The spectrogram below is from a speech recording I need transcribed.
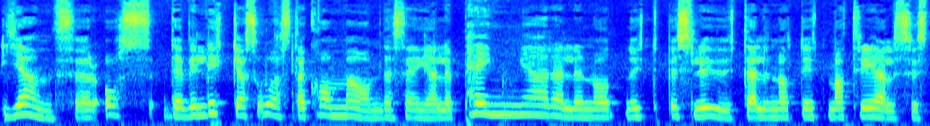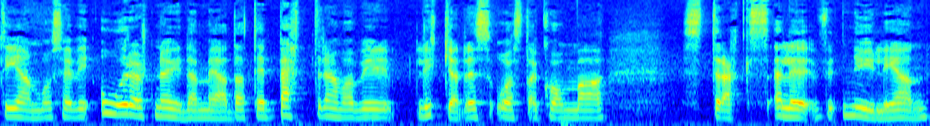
jämför oss, det vi lyckas åstadkomma om det sen gäller pengar eller något nytt beslut eller något nytt materiellsystem och så är vi oerhört nöjda med att det är bättre än vad vi lyckades åstadkomma strax eller nyligen.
